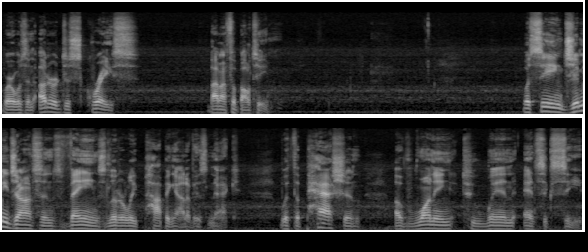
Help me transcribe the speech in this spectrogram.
where it was an utter disgrace by my football team, was seeing Jimmy Johnson's veins literally popping out of his neck with the passion of wanting to win and succeed.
